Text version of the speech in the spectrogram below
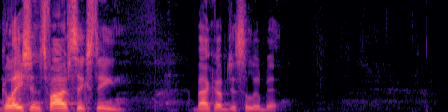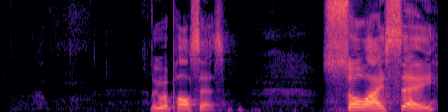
Galatians 5:16. Back up just a little bit. Look at what Paul says. So I say,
